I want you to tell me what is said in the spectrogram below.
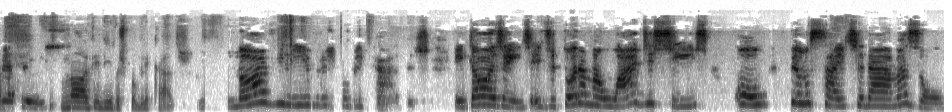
Beatriz? Nove livros publicados. Nove livros publicados. Então, a gente, editora Mauá de X ou pelo site da Amazon.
